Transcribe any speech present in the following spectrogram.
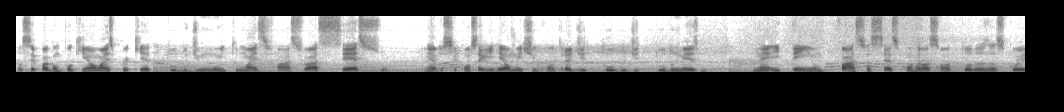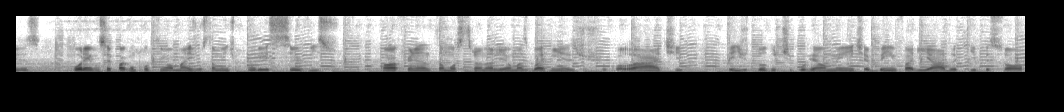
você paga um pouquinho a mais porque é tudo de muito mais fácil acesso. Né? Você consegue realmente encontrar de tudo, de tudo mesmo. Né? E tem um fácil acesso com relação a todas as coisas, porém você paga um pouquinho a mais justamente por esse serviço. Ó, a Fernanda está mostrando ali umas barrinhas de chocolate, tem de todo tipo realmente, é bem variado aqui, pessoal.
